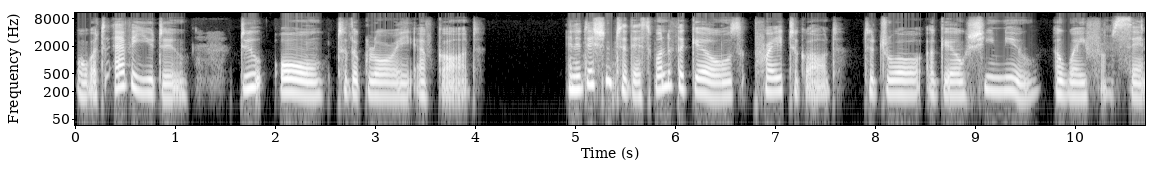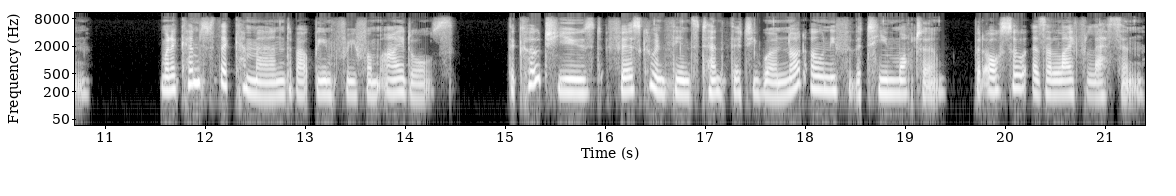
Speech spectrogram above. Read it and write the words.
or whatever you do, do all to the glory of God." In addition to this, one of the girls prayed to God to draw a girl she knew away from sin. When it comes to the command about being free from idols, the coach used 1 Corinthians 10:31 not only for the team motto, but also as a life lesson,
